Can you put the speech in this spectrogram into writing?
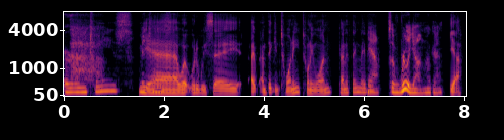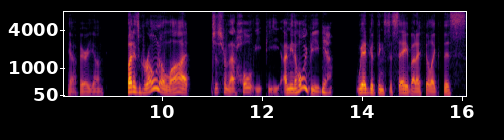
early twenties, mid twenties. yeah. What what did we say? I, I'm thinking 20, 21 kind of thing, maybe. Yeah. So really young. Okay. Yeah. Yeah. Very young, but has Mhm. grown a lot just from that whole EP. I mean, the whole EP. Yeah. We had good things to say, but I feel like this,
